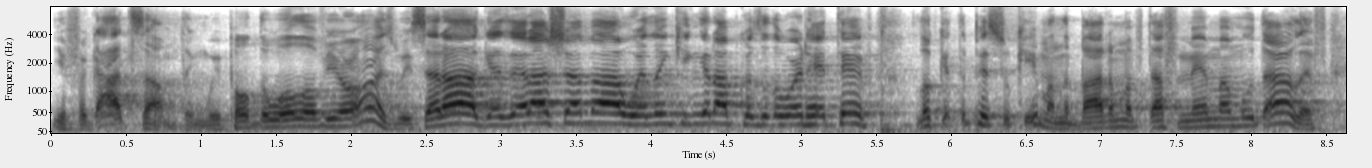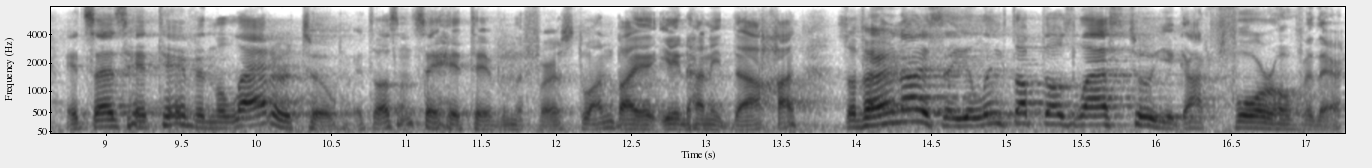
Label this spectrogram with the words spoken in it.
You forgot something. We pulled the wool over your eyes. We said, ah, Gezerah Shava, we're linking it up because of the word Hetev. Look at the Pisukim on the bottom of Daf Mem Amud Aleph. It says Hetev in the latter two. It doesn't say Hetev in the first one by Yid Dahat. So very nice. So you linked up those last two. You got four over there.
